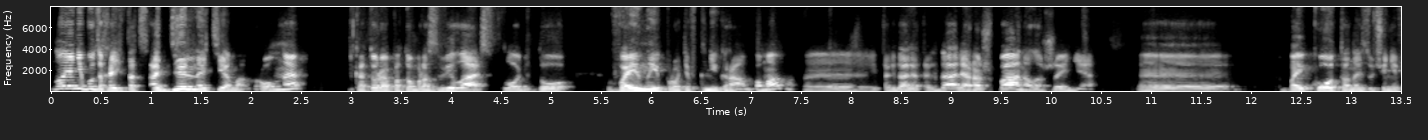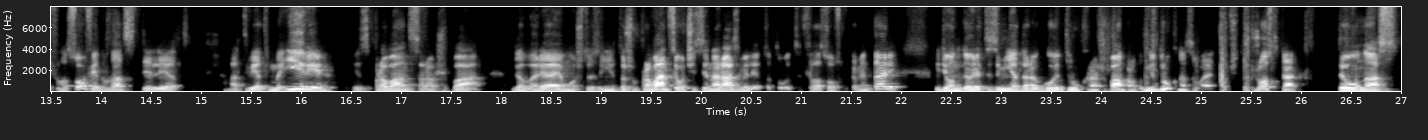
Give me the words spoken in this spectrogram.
но я не буду заходить, это отдельная тема огромная, которая потом развилась вплоть до войны против книг Рамбама э, и так далее, так далее, Рожба, наложение э, бойкота на изучение философии до 20 лет, ответ Меири из Прованса Рожба, говоря ему, что извини, то, что в Провансе очень сильно развили этот вот философский комментарий, где он говорит, извини, дорогой друг Рожба, правда, не друг называет, очень жестко, ты у нас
